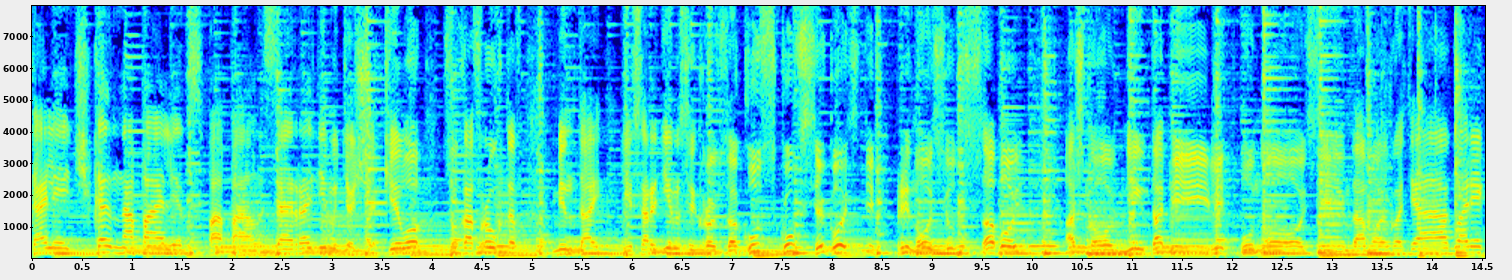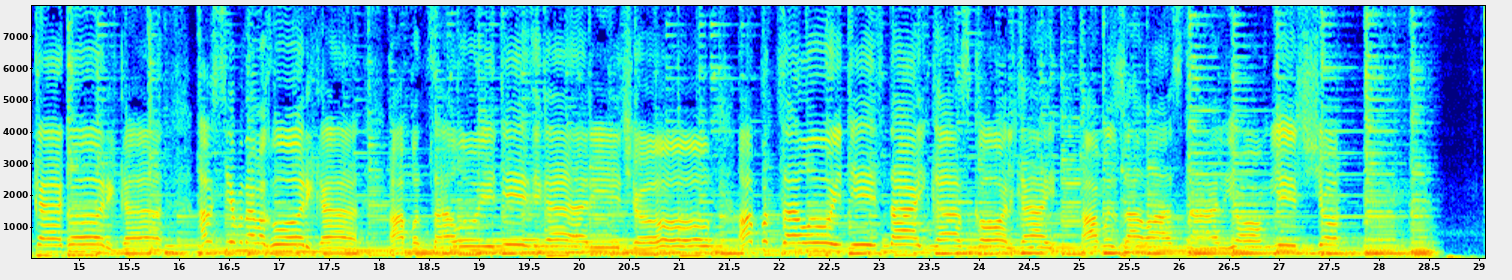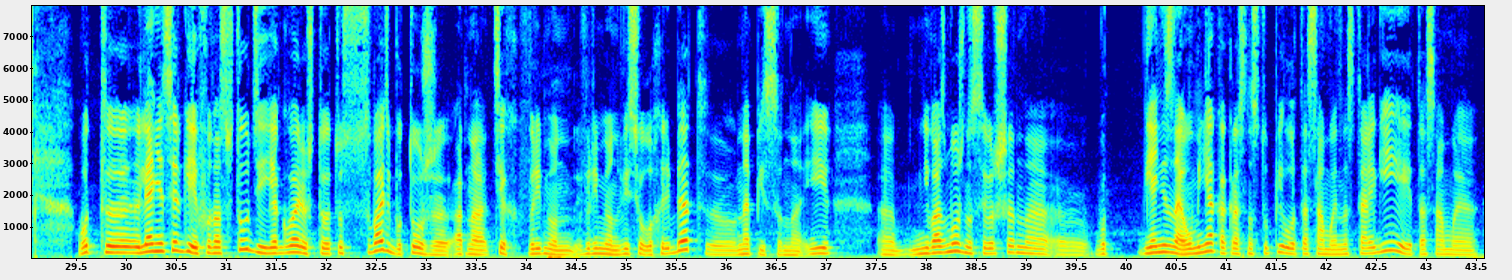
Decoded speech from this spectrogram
Колечко на палец попалось, а родину теща кило сухофруктов, минтай и сардин, свекровь закуску все гости приносят с собой, а что не допили, уносим домой гости. А горько, горько, а всем нам горько, а поцелуйтесь горячо, а поцелуйтесь тайка сколько, а мы за вас нальем еще. Вот э, Леонид Сергеев у нас в студии. Я говорю, что эту свадьбу тоже одна тех времен, времен веселых ребят э, написана. И э, невозможно совершенно... Э, вот я не знаю, у меня как раз наступила та самая ностальгия, та самая,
